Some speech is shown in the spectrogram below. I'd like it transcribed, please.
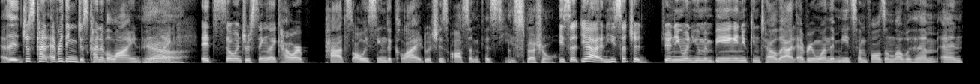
it just kind of everything just kind of aligned. And Yeah. like it's so interesting like how our paths always seem to collide, which is awesome because he's special. he said yeah, and he's such a genuine human being, and you can tell that everyone that meets him falls in love with him and.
